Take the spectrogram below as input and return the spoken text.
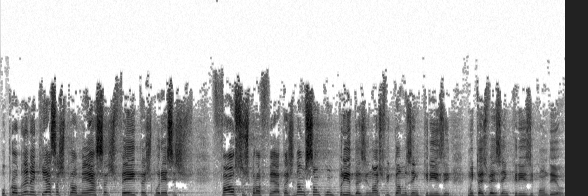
O problema é que essas promessas feitas por esses falsos profetas não são cumpridas e nós ficamos em crise, muitas vezes em crise com Deus.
